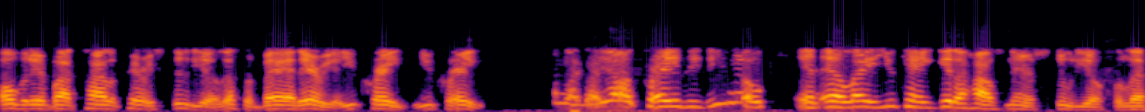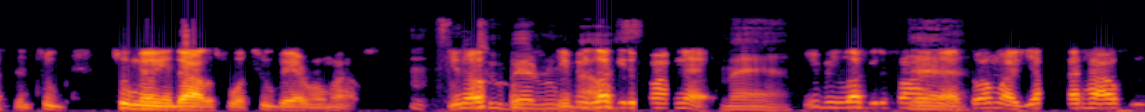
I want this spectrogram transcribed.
over there by Tyler Perry Studio? That's a bad area. You crazy. You crazy. I'm like, are y'all crazy? Do you know in L.A. you can't get a house near a studio for less than two two million dollars for a two bedroom house? You know, Two bedroom. You'd be house. lucky to find that. Man. You'd be lucky to find Yeah. that. So I'm like, y'all got houses.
